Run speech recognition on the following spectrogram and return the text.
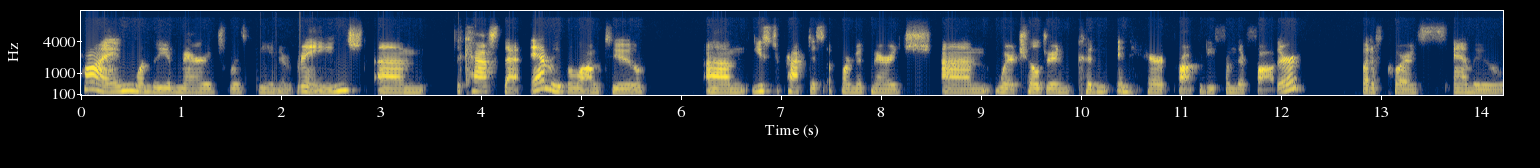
time when the marriage was being arranged, um, the caste that Ammu belonged to um, used to practice a form of marriage um, where children couldn't inherit property from their father. But of course, Ammu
